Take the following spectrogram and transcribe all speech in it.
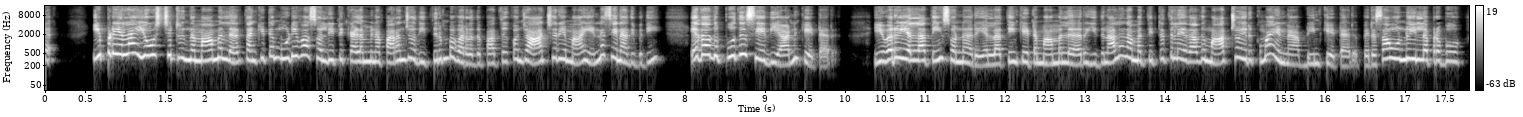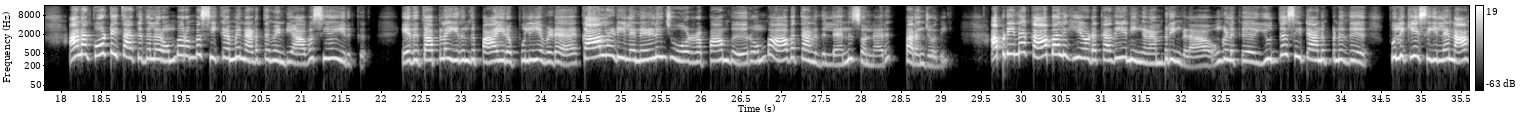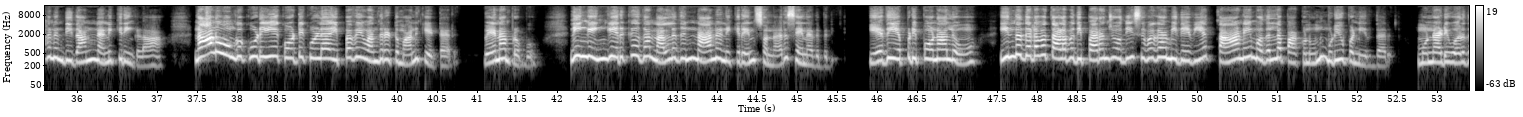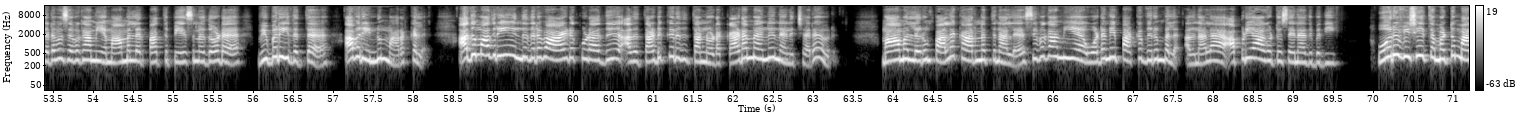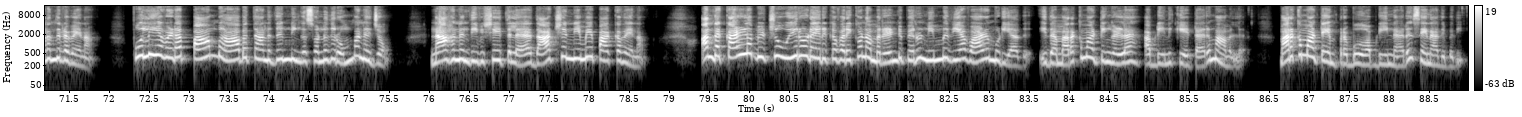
இப்படியெல்லாம் யோசிச்சுட்டு இருந்த மாமல்லர் தன்கிட்ட முடிவா சொல்லிட்டு கிளம்பின பரஞ்சோதி திரும்ப வர்றதை பார்த்து கொஞ்சம் ஆச்சரியமா என்ன சேனாதிபதி? ஏதாவது புது செய்தியான்னு கேட்டாரு. இவரும் எல்லாத்தையும் சொன்னாரு. எல்லாத்தையும் கேட்ட மாமல்லர் இதனால நம்ம திட்டத்துல ஏதாவது மாற்றம் இருக்குமா என்ன? அப்படின்னு கேட்டாரு. பெருசா ஒன்றும் இல்லை பிரபு. ஆனா கோட்டை தாக்குதல ரொம்ப ரொம்ப சீக்கிரமே நடத்த வேண்டிய அவசியம் இருக்கு. எதிர்த்தாப்புல இருந்து பாயிர புலிய விட காலடியில நெளிஞ்சு ஓடுற பாம்பு ரொம்ப ஆபத்தானது இல்லைன்னு சொன்னாரு பரஞ்சோதி. அப்படின்னா காபாலிகியோட கதையை நீங்க நம்புறீங்களா? உங்களுக்கு யுத்த சீட்டை அனுப்புனது புலிகேசி இல்ல நாகநந்தி தான் நினைக்கிறீங்களா? நானும் உங்க கூடயே கோட்டைக்குள்ள இப்பவே வந்துடட்டுமான்னு கேட்டாரு. வேணாம் பிரபு நீங்க இங்க இருக்கிறதுதான் நல்லதுன்னு நான் நினைக்கிறேன்னு சொன்னாரு சேனாதிபதி. எது எப்படி போனாலும் இந்த தடவை தளபதி பரஞ்சோதி சிவகாமி தேவிய தானே முதல்ல பார்க்கணும்னு முடிவு பண்ணியிருந்தாரு. முன்னாடி ஒரு தடவை சிவகாமிய மாமல்லர் பார்த்து பேசினதோட விபரீதத்தை அவர் இன்னும் மறக்கல. அது மாதிரியும் இந்த தடவை ஆயிடக்கூடாது அதை தடுக்கிறது தன்னோட கடமைன்னு நினைச்சாரு அவரு. மாமல்லரும் பல காரணத்தினால சிவகாமிய உடனே பார்க்க விரும்பல. அதனால அப்படியே ஆகட்டும் சேனாதிபதி. ஒரு விஷயத்த மட்டும் மறந்துட வேணாம். புலிய விட பாம்பு ஆபத்தானதுன்னு நீங்க சொன்னது ரொம்ப நிஜம். நாகநந்தி விஷயத்துல தாட்சண்யமே பார்க்க வேணாம். அந்த கள்ள பிட்சு உயிரோட இருக்க வரைக்கும் நம்ம ரெண்டு பேரும் நிம்மதியா வாழ முடியாது. இத மறக்க மாட்டீங்கள்ல? அப்படின்னு கேட்டாரு மாமல்லர். மறக்க மாட்டேன் பிரபு அப்படின்னாரு சேனாதிபதி.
